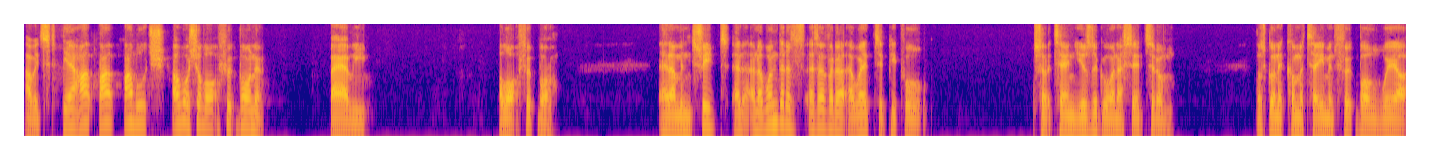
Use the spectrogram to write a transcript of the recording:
how it's. Yeah, I, I, I watch I watch a lot of football now. Very, a lot of football, and I'm intrigued. And, and I wonder if, if ever I went to people sort of ten years ago, and I said to them, "There's going to come a time in football where."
